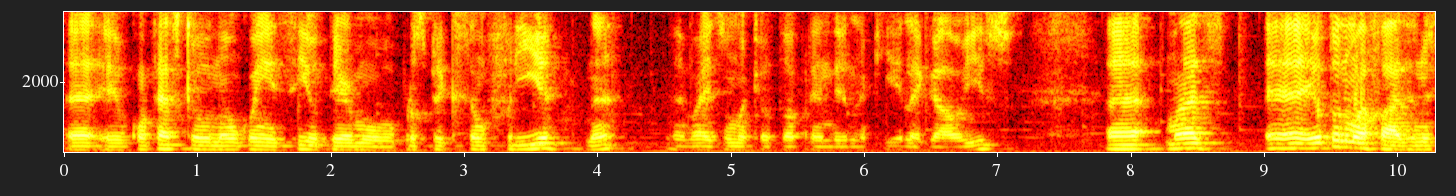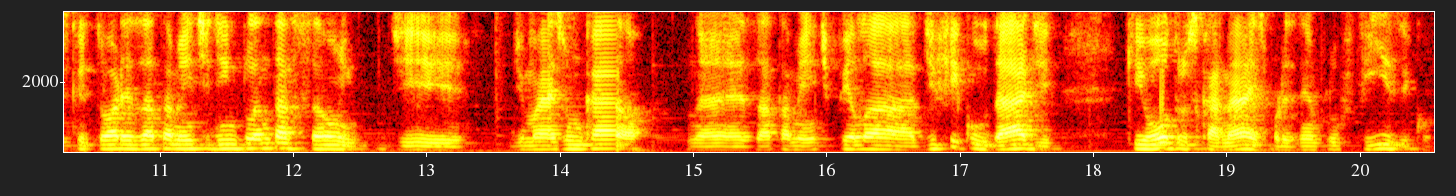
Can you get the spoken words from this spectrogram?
eu confesso que eu não conhecia o termo prospecção fria, né? É mais uma que eu estou aprendendo aqui, é legal isso. É, mas é, eu estou numa fase no escritório exatamente de implantação de de mais um canal, né? exatamente pela dificuldade que outros canais, por exemplo, o físico,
